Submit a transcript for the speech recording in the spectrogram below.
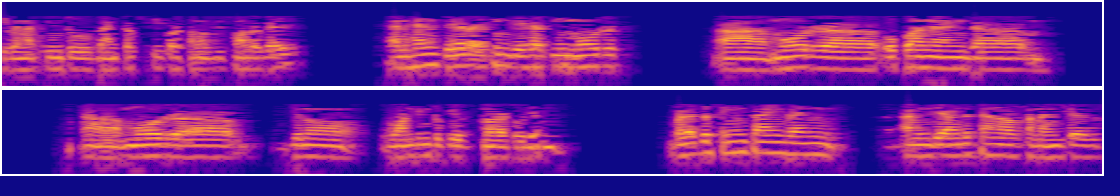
even up to bankruptcy for some of the smaller guys. And hence there, I think they have been more, uh, more open and um, more, you know, wanting to give moratorium. But at the same time, when I mean they understand our financials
